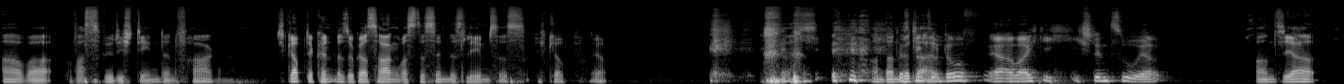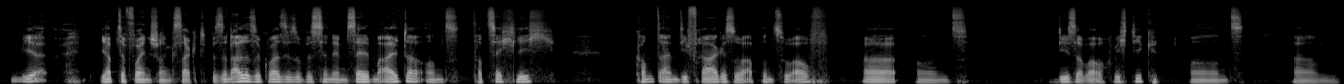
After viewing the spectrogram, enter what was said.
Aber was würde ich den denn fragen? Ich glaube, der könnte mir sogar sagen, was der Sinn des Lebens ist. Ich glaube, ja. und dann das wird klingt er, so doof, ja, aber ich, ich, ich stimme zu, ja. Und ja, ihr, ihr habt ja vorhin schon gesagt, wir sind alle so quasi so ein bisschen im selben Alter und tatsächlich kommt einem die Frage so ab und zu auf. Äh, und die ist aber auch wichtig. Und ähm,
